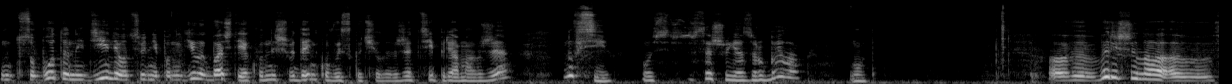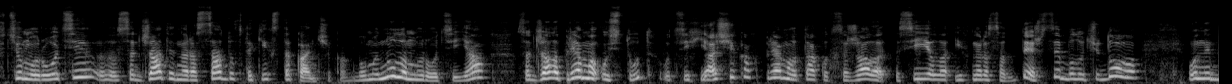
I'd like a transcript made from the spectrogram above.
ну, субота, неділя, от сьогодні понеділок, бачите, як вони швиденько вискочили. Вже ці прямо вже, ну всі. Ось все, що я зробила. От. Е, Вирішила е, в цьому році е, саджати на розсаду в таких стаканчиках. Бо в минулому році я саджала прямо ось тут, у цих ящиках, прямо отак от саджала, сіяла їх на розсаду. Теж все було чудово, вони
